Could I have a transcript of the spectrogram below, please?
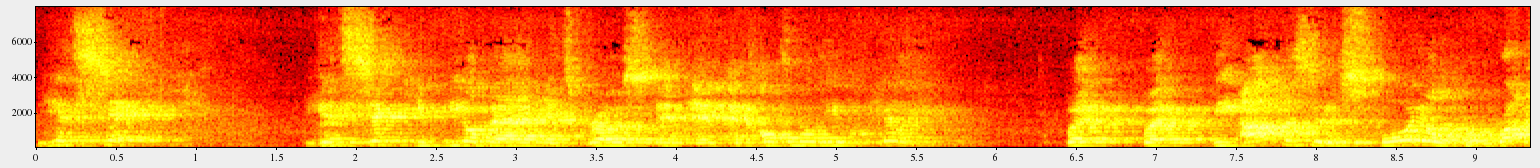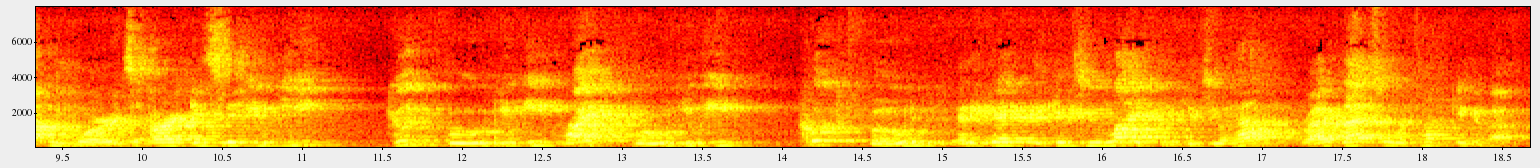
You get sick. You get sick, you feel bad, it's gross, and, and, and ultimately it will kill you. But, but the opposite of spoiled or rotten words are, is that you eat good food, you eat ripe food, you eat cooked food, and it, get, it gives you life and it gives you health, right? That's what we're talking about.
